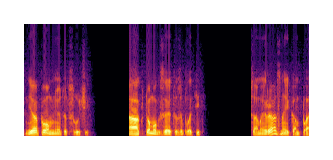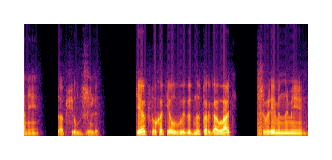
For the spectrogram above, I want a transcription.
Я помню этот случай. А кто мог за это заплатить? Самые разные компании, сообщил Джилет. Те, кто хотел выгодно торговать с временными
